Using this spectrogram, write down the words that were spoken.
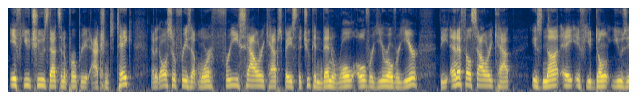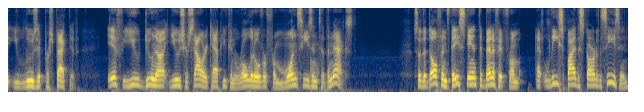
if you choose that's an appropriate action to take. And it also frees up more free salary cap space that you can then roll over year over year the NFL salary cap is not a if you don't use it, you lose it perspective. If you do not use your salary cap, you can roll it over from one season to the next. So the Dolphins, they stand to benefit from, at least by the start of the season,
